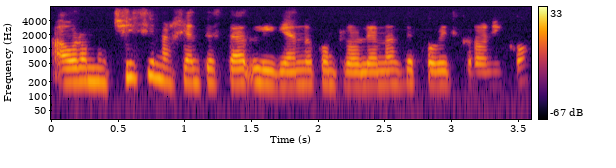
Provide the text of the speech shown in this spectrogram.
Ahora muchísima gente está lidiando con problemas de COVID crónico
